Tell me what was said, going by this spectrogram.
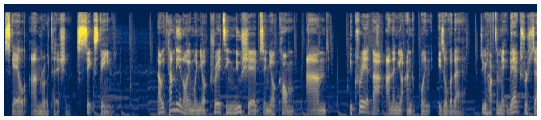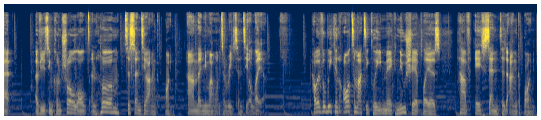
scale, and rotation. 16. Now it can be annoying when you're creating new shapes in your comp and you create that and then your anchor point is over there. So you have to make the extra step of using Control, Alt and Home to center your anchor point, and then you might want to recenter your layer. However, we can automatically make new shape layers have a centered anchor point.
